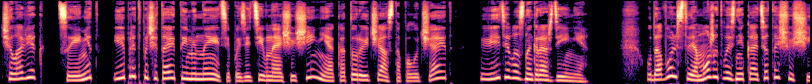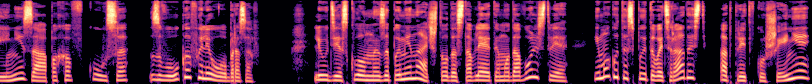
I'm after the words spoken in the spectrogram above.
Человек ценит и предпочитает именно эти позитивные ощущения, которые часто получает в виде вознаграждения. Удовольствие может возникать от ощущений, запахов, вкуса, звуков или образов. Люди склонны запоминать, что доставляет им удовольствие, и могут испытывать радость от предвкушения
